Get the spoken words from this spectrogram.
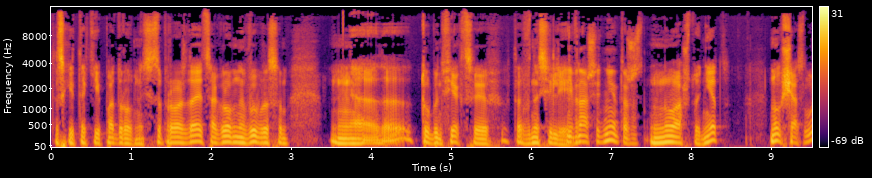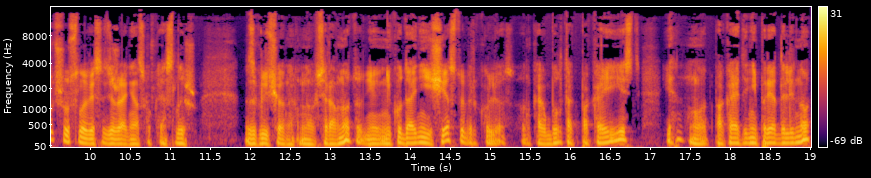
так сказать, такие подробности, сопровождается огромным выбросом э, тубинфекции в население. И в наши дни тоже. Ну, а что, нет? Ну, сейчас лучше условия содержания, насколько я слышу заключенных, но все равно тут никуда не исчез туберкулез. Он как был, так пока и есть. И, ну вот, пока это не преодолено,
